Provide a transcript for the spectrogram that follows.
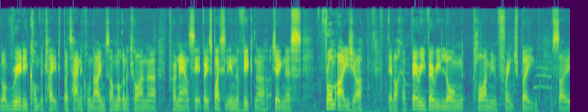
got a really complicated botanical name, so I'm not going to try and uh, pronounce it. But it's basically in the Vigna genus from Asia. They're like a very, very long climbing French bean. So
